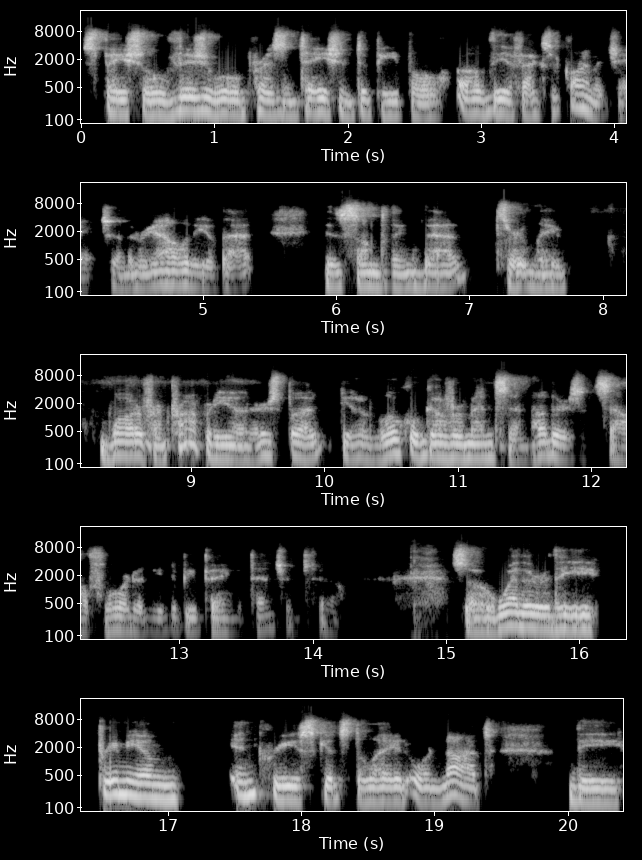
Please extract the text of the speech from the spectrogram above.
spatial visual presentation to people of the effects of climate change. And the reality of that is something that certainly waterfront property owners, but you know, local governments and others in South Florida need to be paying attention to. So whether the premium increase gets delayed or not, the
